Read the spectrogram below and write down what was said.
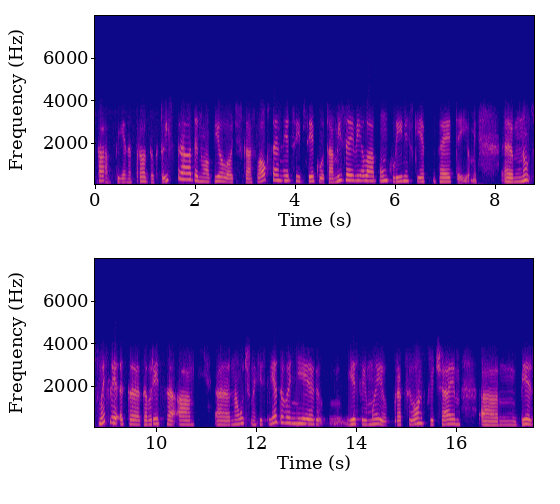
skāpiena produktu izstrāde no bioloģiskās lauksaimniecības iegūtām izēvielām un klīniskie pētījumi. Э, ну, в смысле это говорится о Э, научных исследований, если мы в рацион включаем э, без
